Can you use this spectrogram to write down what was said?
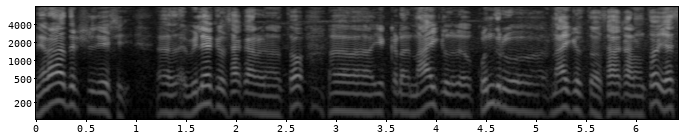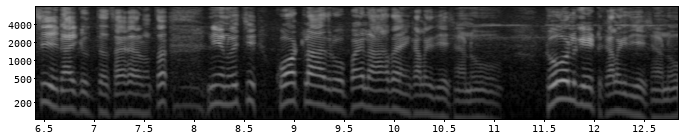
నిరాదృష్టులు చేసి విలేకరుల సహకారంతో ఇక్కడ నాయకులు కొందరు నాయకులతో సహకారంతో ఎస్సీ నాయకులతో సహకారంతో నేను వచ్చి కోట్లాది రూపాయల ఆదాయం కలగజేశాను. టోల్ గేట్ కలగజేశాను.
